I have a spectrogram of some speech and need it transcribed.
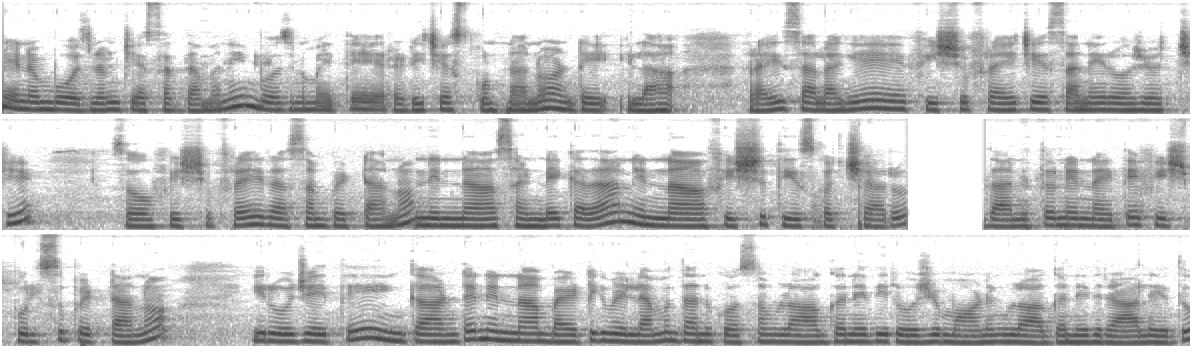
నేను భోజనం చేసేద్దామని భోజనం అయితే రెడీ చేసుకుంటున్నాను. అంటే ఇలా రైస్ అలాగే ఫిష్ ఫ్రై చేశాను ఈరోజు వచ్చి. సో ఫిష్ ఫ్రై రసం పెట్టాను. నిన్న సండే కదా నిన్న ఫిష్ తీసుకొచ్చారు. దానితో నిన్నైతే ఫిష్ పులుసు పెట్టాను. ఈరోజు అయితే ఇంకా అంటే నిన్న బయటికి వెళ్ళాము. దానికోసం వ్లాగ్ అనేది ఈరోజు మార్నింగ్ వ్లాగ్ అనేది రాలేదు.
